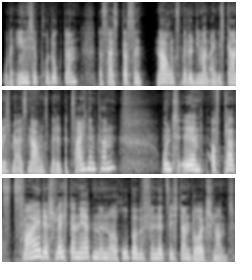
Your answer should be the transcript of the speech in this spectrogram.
oder ähnliche Produkte. Das heißt, das sind Nahrungsmittel, die man eigentlich gar nicht mehr als Nahrungsmittel bezeichnen kann. Und äh, auf Platz zwei der Schlechternährten in Europa befindet sich dann Deutschland.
